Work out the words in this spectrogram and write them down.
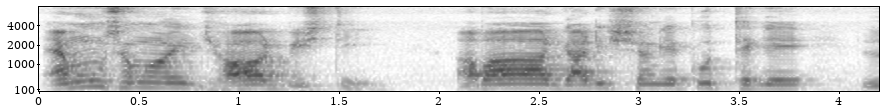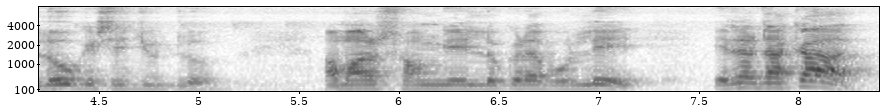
এমন সময় ঝড় বৃষ্টি। আবার গাড়ির সঙ্গে থেকে লোক এসে জুটল। আমার সঙ্গে লোকেরা বললে, এরা ডাকাত।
